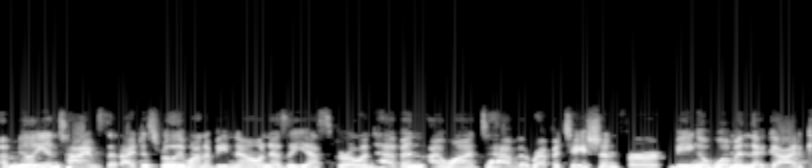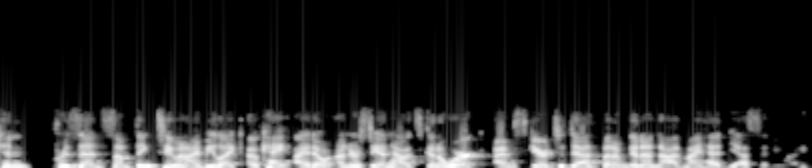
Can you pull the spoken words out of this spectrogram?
a million times that I just really want to be known as a yes girl in heaven. I want to have the reputation for being a woman that God can present something to. And I'd be like, okay, I don't understand how it's going to work. I'm scared to death, but I'm going to nod my head yes anyway.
